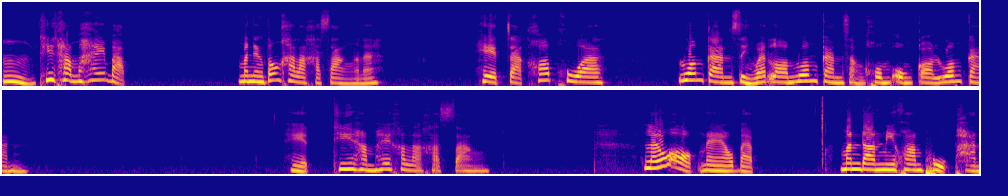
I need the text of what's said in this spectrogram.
อืม ที่ทำให้แบบ มันยังต้องคาราคาซังนะ เหตุจากครอบครัวร่วมกันสิ่งแวดล้อมร่วมกันสังคมองค์กรร่วมกัน เหตุที่ทำให้คาราคาซัง แล้วออกแนวแบบมันดันมีความผูกพัน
